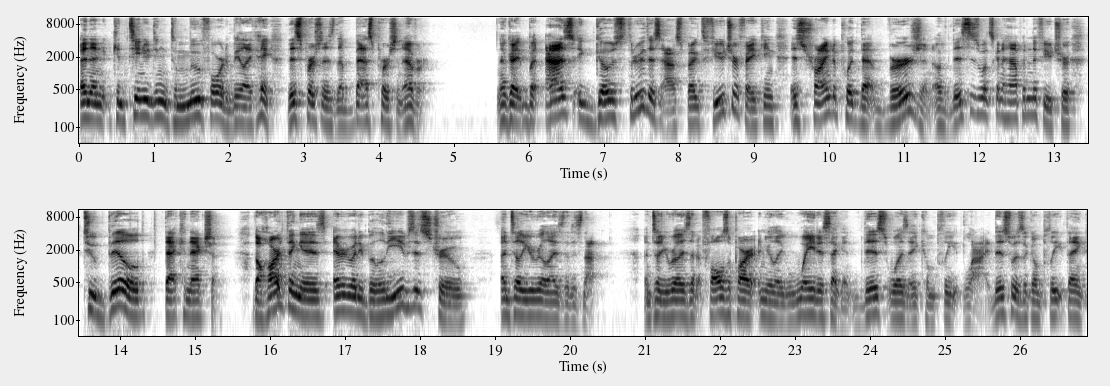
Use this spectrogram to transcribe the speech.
and then continuing to move forward and be like, "Hey, this person is the best person ever." Okay, but as it goes through this aspect, future faking is trying to put that version of this is what's going to happen in the future to build that connection. The hard thing is, everybody believes it's true until you realize that it's not. Until you realize that it falls apart and you're like, wait a second, this was a complete lie. This was a complete thing,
